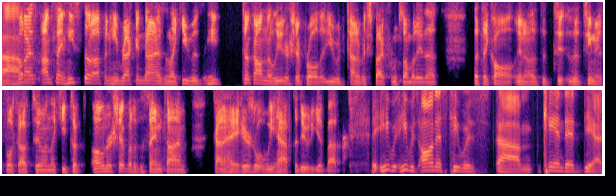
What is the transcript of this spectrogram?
Um, but I, I'm saying he stood up and he recognized and like he was he took on the leadership role that you would kind of expect from somebody that that they call you know the t- the teammates look up to and like he took ownership, but at the same time kind of hey here's what we have to do to get better. He he was honest. He was um candid. Yeah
